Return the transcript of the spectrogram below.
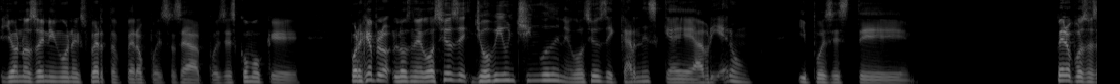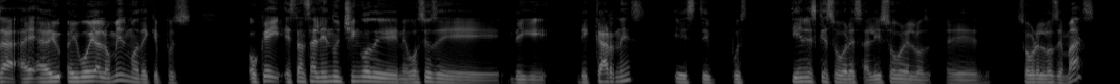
yo no soy ningún experto, pero pues, o sea, pues es como que, por ejemplo, los negocios yo vi un chingo de negocios de carnes que abrieron y pues este, pero pues, o sea, ahí, voy a lo mismo, de que pues, ok, están saliendo un chingo de negocios de, de, de carnes, este, pues tienes que sobresalir sobre los, eh, sobre los demás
